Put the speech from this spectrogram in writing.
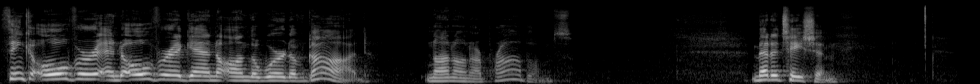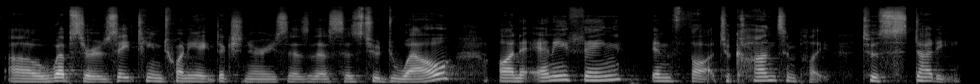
Think over and over again on the Word of God, not on our problems. Meditation. Uh, Webster's 1828 dictionary says this says to dwell on anything in thought, to contemplate, to study,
